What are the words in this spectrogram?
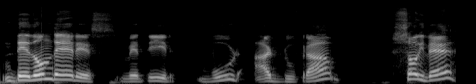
De donde eres betyr hvor er du fra? Soy de.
